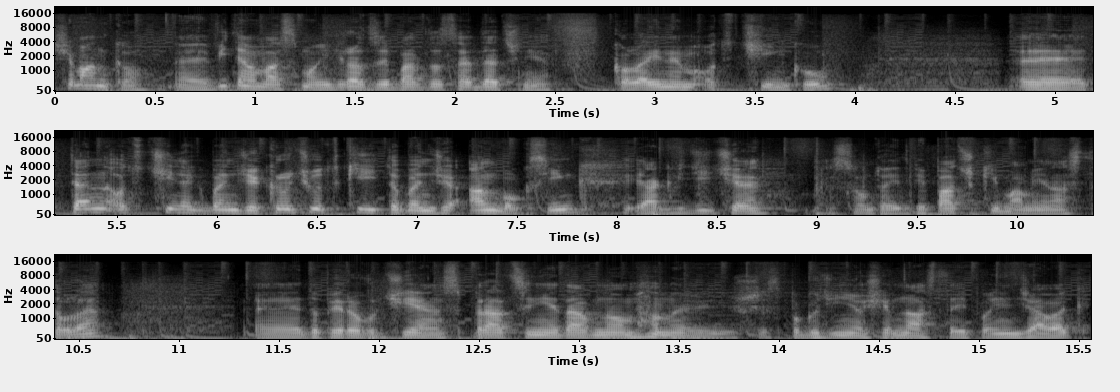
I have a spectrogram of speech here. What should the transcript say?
Siemanko, e, witam Was moi drodzy bardzo serdecznie w kolejnym odcinku. E, Ten odcinek będzie króciutki, to będzie unboxing. Jak widzicie, są tutaj dwie paczki, mam je na stole. E, Dopiero wróciłem z pracy niedawno, mamy już jest po godzinie 18 poniedziałek.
